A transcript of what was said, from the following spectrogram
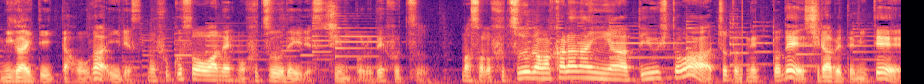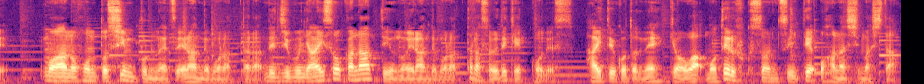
磨いていった方がいいです。もう服装はねもう普通でいいです。シンプルで普通。まあその普通がわからないんやっていう人はちょっとネットで調べてみてもうあのほんとシンプルなやつ選んでもらったらで自分に合いそうかなっていうのを選んでもらったらそれで結構です。はいということでね今日はモテる服装についてお話しました。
